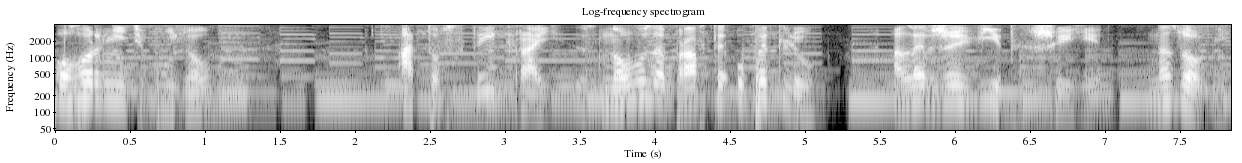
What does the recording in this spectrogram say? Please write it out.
Огорніть вузол, а товстий край знову заправте у петлю, але вже від шиї назовні.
